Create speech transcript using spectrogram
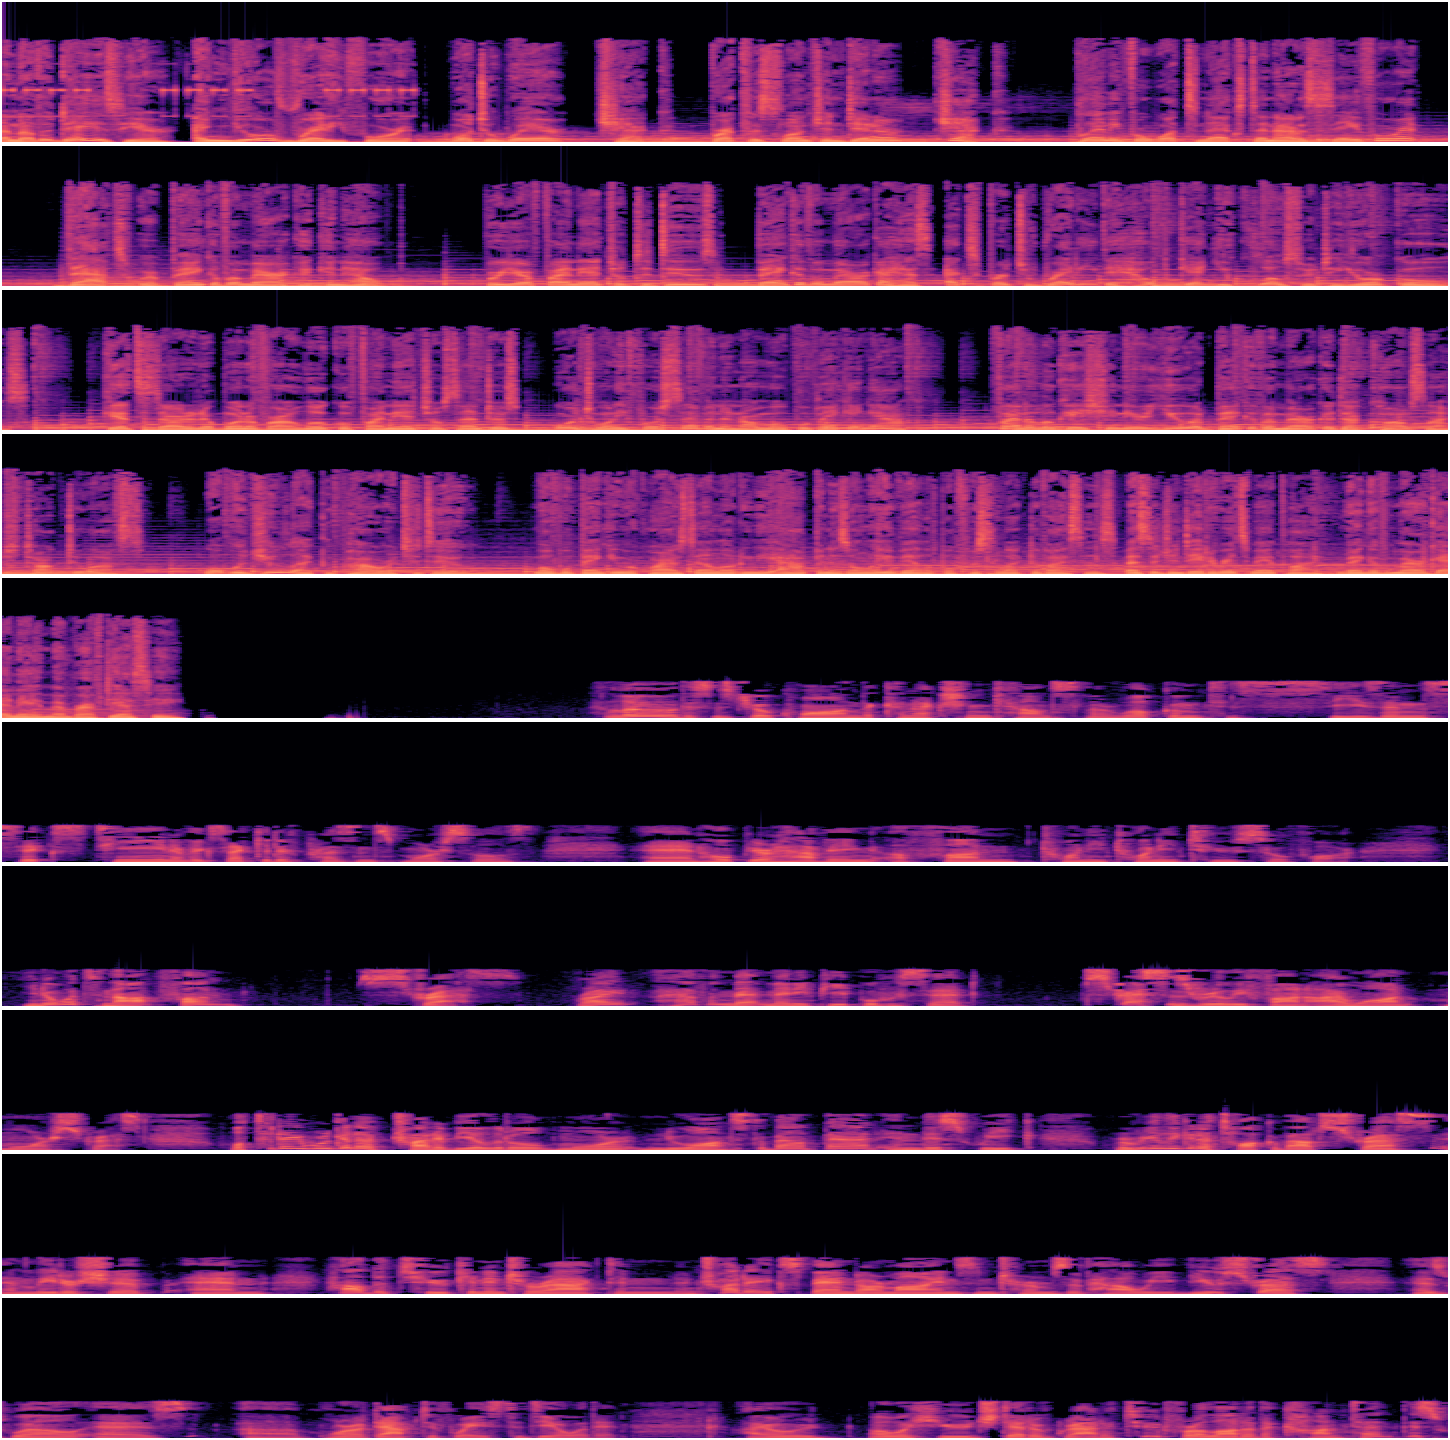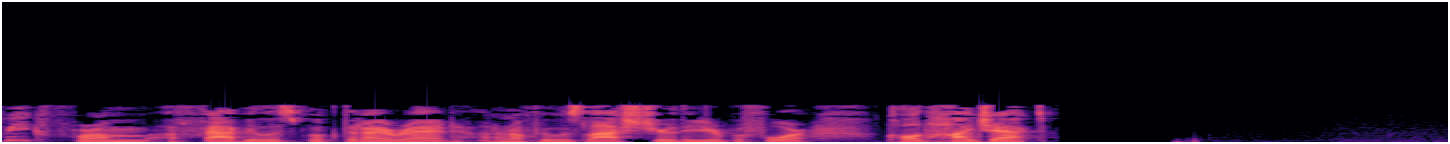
Another day is here, and you're ready for it. What to wear? Check. Breakfast, lunch, and dinner? Check. Planning for what's next and how to save for it? That's where Bank of America can help. For your financial to-dos, Bank of America has experts ready to help get you closer to your goals. Get started at one of our local financial centers or 24-7 in our mobile banking app. Find a location near you at bankofamerica.com slash talk to us. What would you like the power to do? Mobile banking requires downloading the app and is only available for select devices. Message and data rates may apply. Bank of America and a member FDIC. Hello, this is Joe Kwan, the Connection Counselor. Welcome to season 16 of Executive Presence Morsels and hope you're having a fun 2022 so far. You know what's not fun? Stress, right? I haven't met many people who said, stress is really fun. I want more stress. Well, today we're going to try to be a little more nuanced about that. And this week, we're really going to talk about stress and leadership and how the two can interact and, and try to expand our minds in terms of how we view stress as well as uh, more adaptive ways to deal with it. I owe, owe a huge debt of gratitude for a lot of the content this week from a fabulous book that I read. I don't know if it was last year or the year before called Hijacked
